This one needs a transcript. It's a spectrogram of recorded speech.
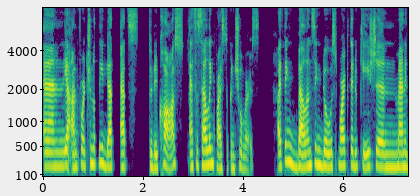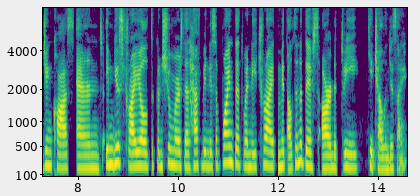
And yeah, unfortunately, that adds to the cost as a selling price to consumers. I think balancing those market education, managing costs, and induce trial to consumers that have been disappointed when they tried meat alternatives are the three key challenges, I,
